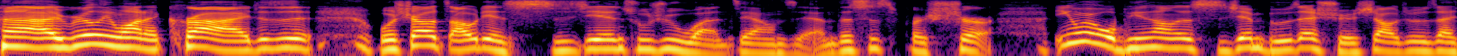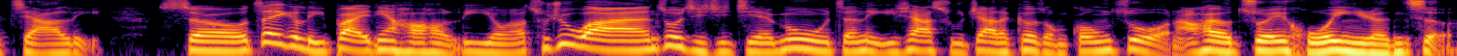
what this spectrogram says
I really want to cry，就是我需要找点时间出去玩这样子，and this is for sure，因为我平常的时间不是在学校，就是在家里。 So 这个礼拜一定要好好利用，要出去玩，做几期节目，整理一下暑假的各种工作，然后还有追《火影忍者》。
